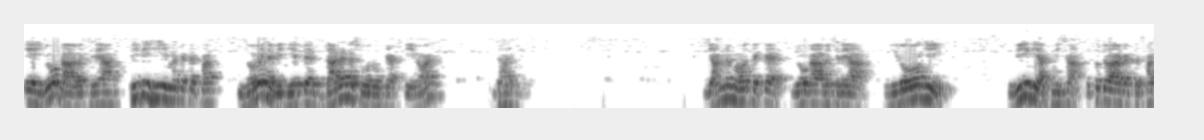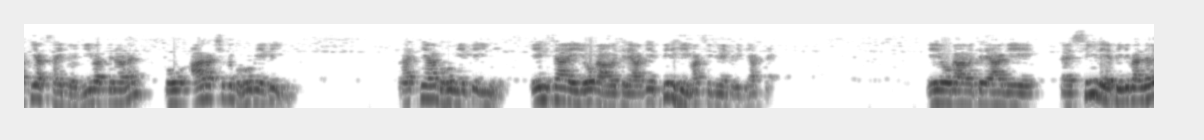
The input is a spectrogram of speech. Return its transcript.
ඒ යෝගාවචරය පිරිහීමකටපත් නොවන විදිහට දරණ ස්වરૂපයක් තියෙනවා ධර්මය. යම් මොහතක යෝගාවචරය නිරෝගී වීර්යයක් නිසා උපදවාගත සතියක් සහිතව ජීවත් වෙනවා නම් ਉਹ ආරක්ෂක භූමියක ඉන්නේ. ප්‍රඥා භූමියක ඉන්නේ. ඒ නිසා ඒ යෝගාවචරයගේ පිරිහීමක් සිදු වෙන්න විදිහක් නැහැ. ඒ යෝගාවචරයගේ සීලය පිළිබඳව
